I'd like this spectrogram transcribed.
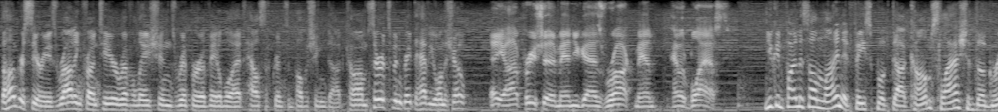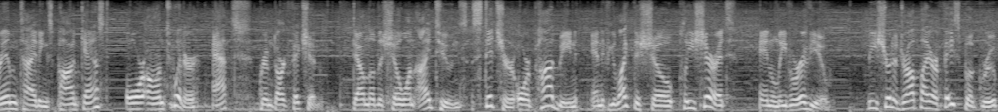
The Hunger series, Rotting Frontier, Revelations, Ripper, available at houseofcrimsonpublishing.com. Sir, it's been great to have you on the show. Hey, I appreciate it, man. You guys rock, man. Have a blast. You can find us online at facebook.com slash the Grim Tidings Podcast or on Twitter at Grimdark Fiction. Download the show on iTunes, Stitcher, or Podbean, and if you like this show, please share it and leave a review. Be sure to drop by our Facebook group,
